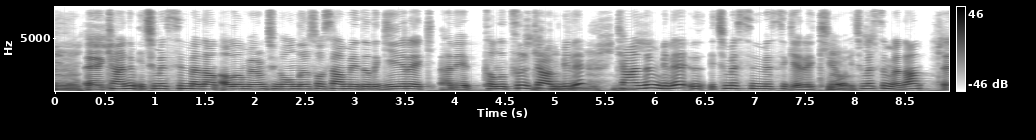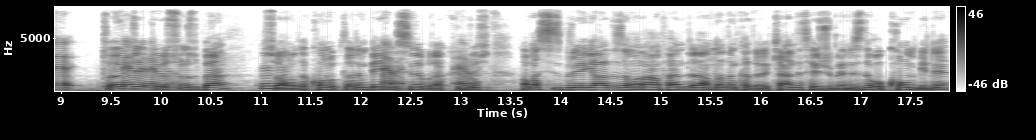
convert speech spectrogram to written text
Evet. E, kendim içime sinmeden alamıyorum. Çünkü onları sosyal medyada giyerek hani tanıtırken Siz de bile deniyorsunuz. kendim bile e, içime sinmesi gerekiyor. Evet. İçime sinmeden e, kimseye Önce veremiyorum. diyorsunuz ben, sonra da konukların beğenisine bırakıyoruz. Ama siz buraya geldiği zaman hanımefendiler anladığım kadarıyla kendi tecrübenizde o kombini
